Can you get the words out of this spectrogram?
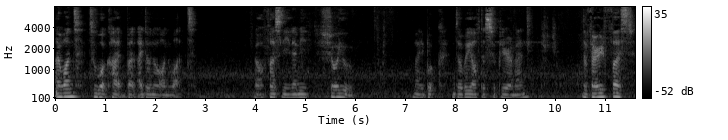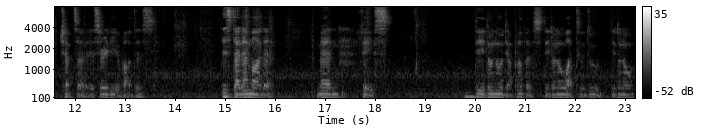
I want to work hard, but I don't know on what. Well, firstly, let me show you my book, The Way of the Superior Man. The very first chapter is really about this. This dilemma that men face. They don't know their purpose, they don't know what to do, they don't know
